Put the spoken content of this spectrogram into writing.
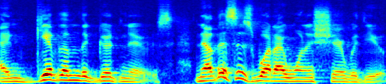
and give them the good news. Now, this is what I want to share with you.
